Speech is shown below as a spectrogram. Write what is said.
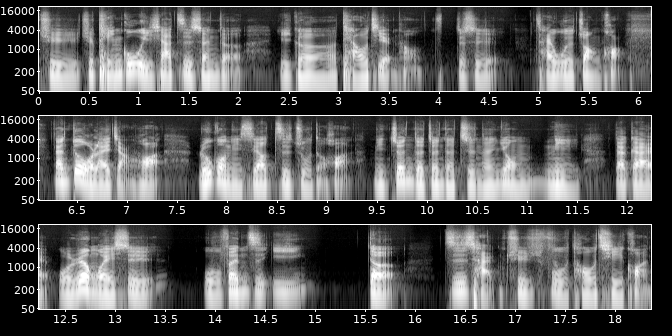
去去评估一下自身的一个条件哈，就是财务的状况。但对我来讲的话，如果你是要自住的话，你真的真的只能用你大概我认为是五分之一的。资产去付投期款，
